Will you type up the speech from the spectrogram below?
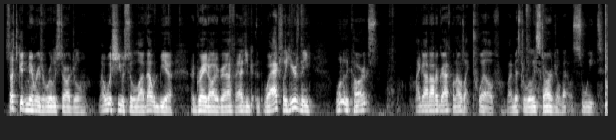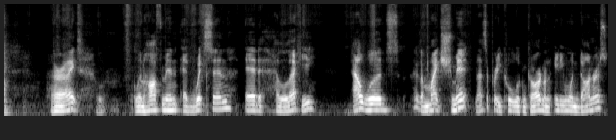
such good memories of Willie Stargell. I wish he was still alive. That would be a, a great autograph. As you, well, actually, here's the one of the cards I got autographed when I was like 12 by Mr. Willie Stargell. That was sweet. All right. Glenn Hoffman, Ed Whitson, Ed Halicki, Al Woods. There's a Mike Schmidt. That's a pretty cool looking card on 81 Donruss.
